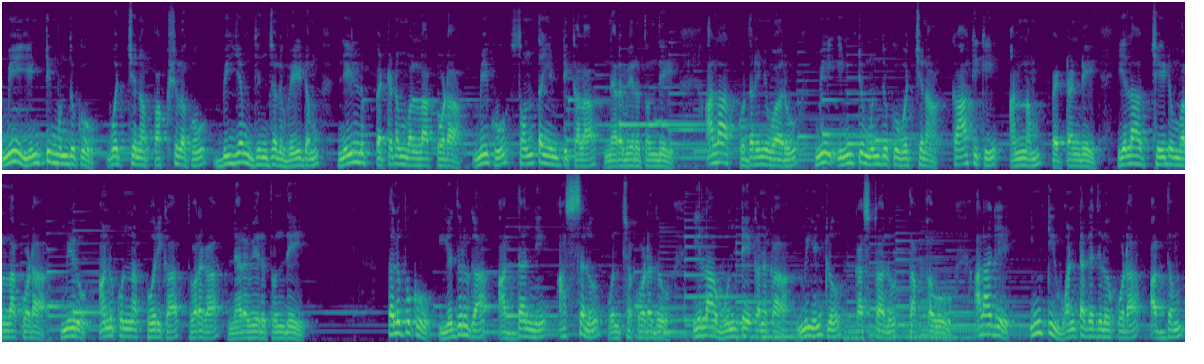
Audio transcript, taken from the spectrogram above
మీ ఇంటి ముందుకు వచ్చిన పక్షులకు బియ్యం గింజలు వేయడం నీళ్ళు పెట్టడం వల్ల కూడా మీకు సొంత ఇంటి కళ నెరవేరుతుంది. అలా కుదరని వారు మీ ఇంటి ముందుకు వచ్చిన కాకికి అన్నం పెట్టండి. ఇలా చేయడం వల్ల కూడా మీరు అనుకున్న కోరిక త్వరగా నెరవేరుతుంది. తలుపుకు ఎదురుగా అద్దాన్ని అస్సలు ఉంచకూడదు. ఇలా ఉంటే కనుక మీ ఇంట్లో కష్టాలు తప్పవు. అలాగే ఇంటి వంటగదిలో కూడా అద్దం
